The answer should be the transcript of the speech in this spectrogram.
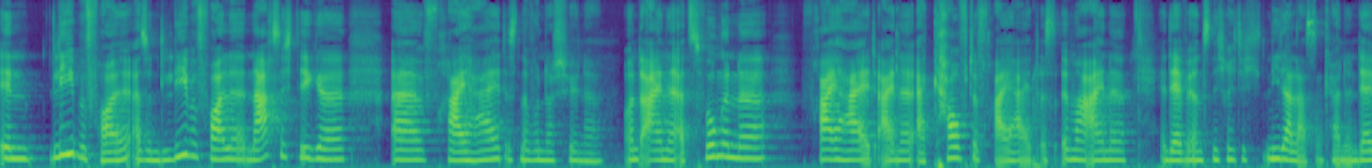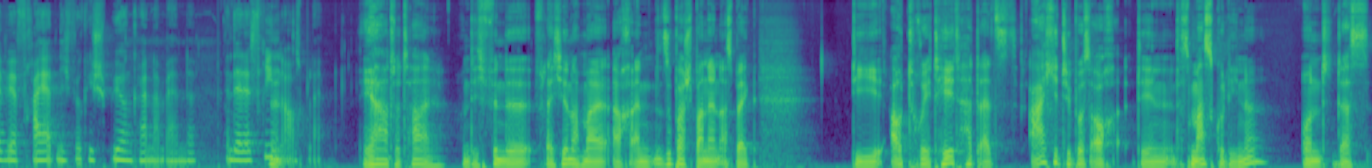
in liebevoll, also eine liebevolle, nachsichtige äh, Freiheit ist eine wunderschöne. Und eine erzwungene Freiheit, eine erkaufte Freiheit ist immer eine, in der wir uns nicht richtig niederlassen können, in der wir Freiheit nicht wirklich spüren können am Ende, in der der Frieden ja. ausbleibt. Ja, total. Und ich finde vielleicht hier nochmal auch einen super spannenden Aspekt. Die Autorität hat als Archetypus auch den, das Maskuline und das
